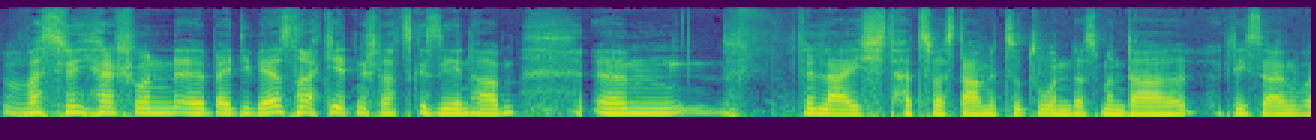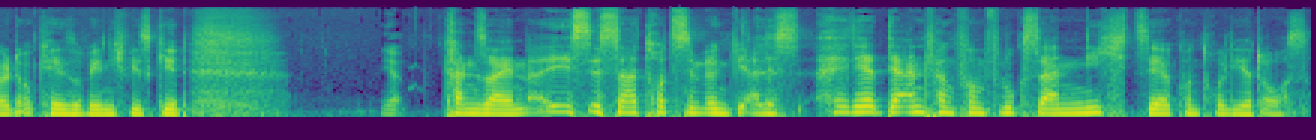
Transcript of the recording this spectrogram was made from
was wir ja schon äh, bei diversen Raketenstarts gesehen haben. Ähm, vielleicht hat es was damit zu tun, dass man da wirklich sagen wollte, okay, so wenig wie es geht. Kann sein. Es, es sah trotzdem irgendwie alles, der, der Anfang vom Flug sah nicht sehr kontrolliert aus.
